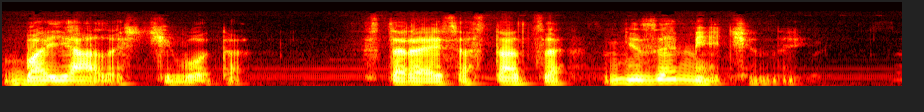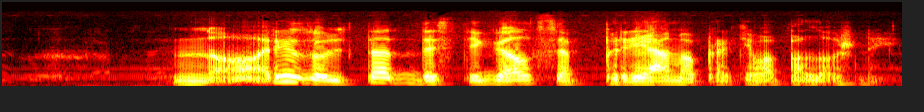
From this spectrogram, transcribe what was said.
боялась чего-то, стараясь остаться незамеченной. Но результат достигался прямо противоположный.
